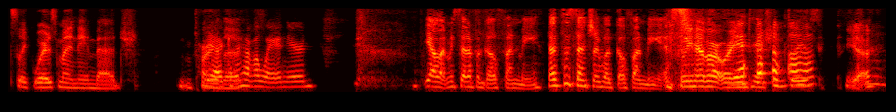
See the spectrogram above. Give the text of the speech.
It's like, where's my name badge? I'm part yeah, of can I have a lanyard? Yeah, let me set up a GoFundMe. That's essentially what GoFundMe is. Can we have our orientation, Uh-huh. please? Yeah. Um,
